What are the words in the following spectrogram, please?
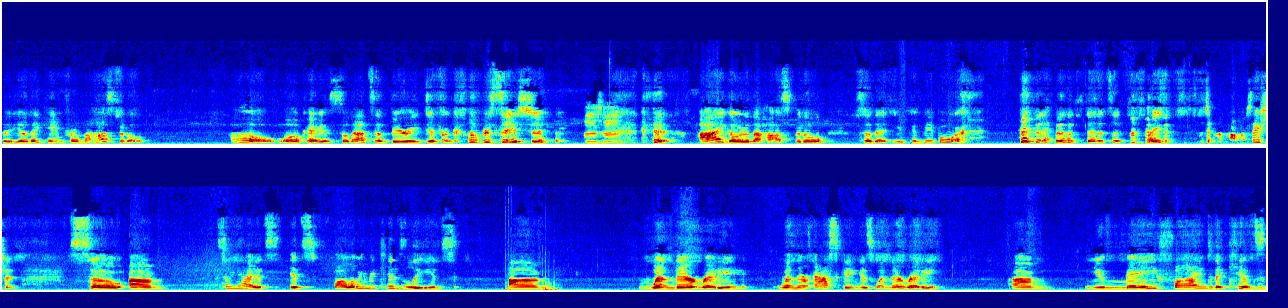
You know, they came from the hospital. Oh, well, okay. So that's a very different conversation. hmm I go to the hospital so that you can be born. then it's a right different conversation. So, um, so yeah, it's it's following the kids' leads. Um, when they're ready, when they're asking is when they're ready. Um, you may find that kids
